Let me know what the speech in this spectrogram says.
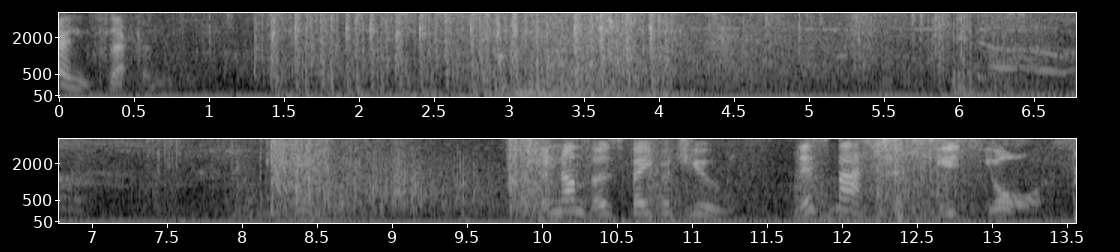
Ten seconds. The numbers favored you. This match is yours.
